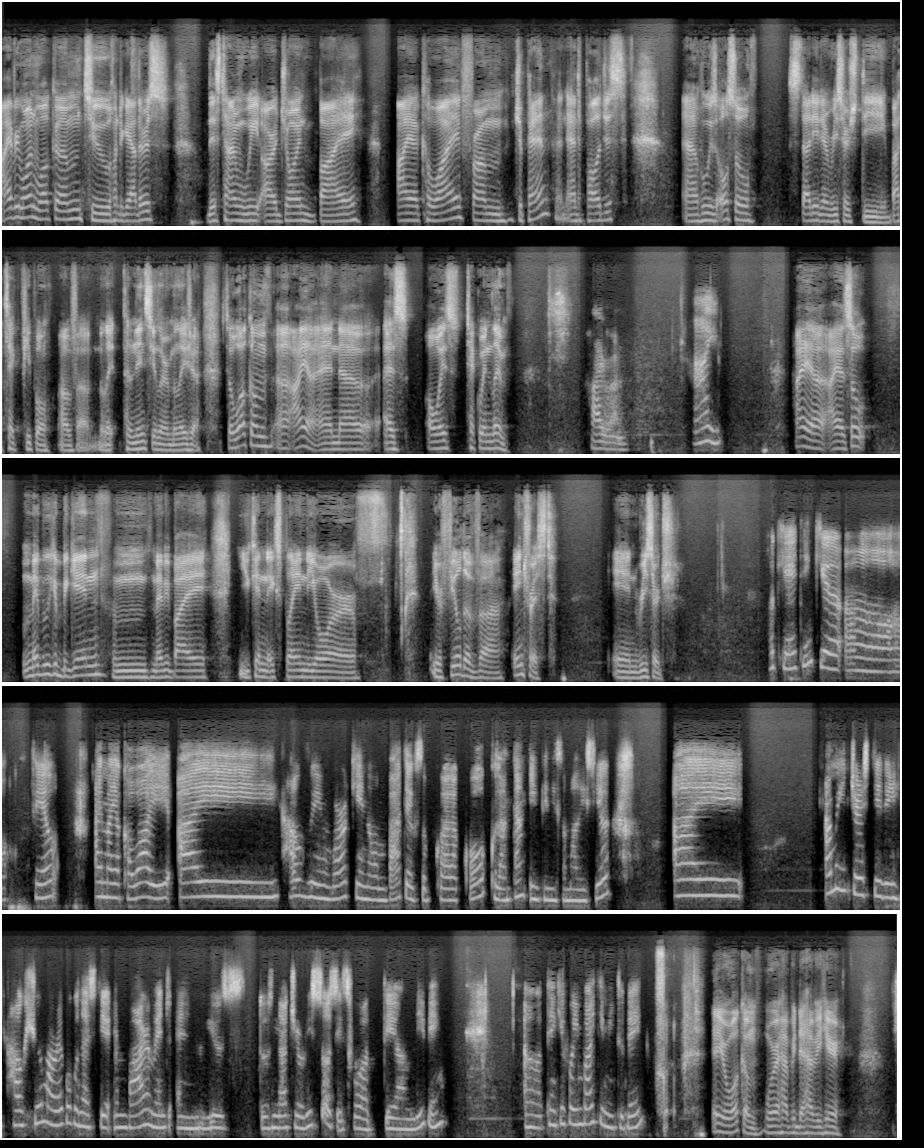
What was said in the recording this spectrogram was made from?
Hi, everyone. Welcome to Hunter Gatherers. This time we are joined by Aya Kawai from Japan, an anthropologist uh, who has also studied and researched the Batek people of uh, Mal- peninsular Malaysia. So, welcome, uh, Aya, and uh, as always, Teckwyn Lim. Hi, Ron. Hi. Hi, uh, Aya. So, maybe we could begin um, maybe by you can explain your your field of uh, interest in research Okay, thank you, uh, Phil. I'm Aya Kawai. I have been working on Bateks of Kuala Kelantan in Peninsular Malaysia. I am interested in how humans recognize the environment and use those natural resources for their living. Uh, thank you for inviting me today. yeah you're welcome we're happy to have you here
